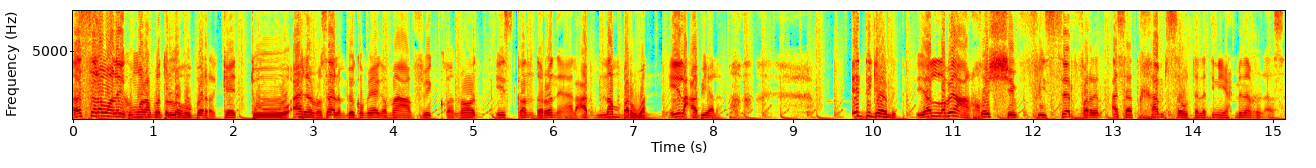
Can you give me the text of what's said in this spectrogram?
السلام عليكم ورحمة الله وبركاته. أهلا وسهلا بكم يا جماعة في قناة إسكندراني ألعاب number 1 العب يلا؟ ادي جامد. يلا بينا هنخش في ال server الأسد 35 يحمينا من الأسد.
